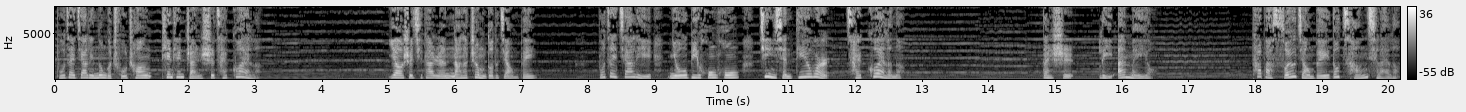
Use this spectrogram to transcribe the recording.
不在家里弄个橱窗天天展示才怪了。要是其他人拿了这么多的奖杯，不在家里牛逼哄哄尽显爹味儿才怪了呢。但是李安没有，他把所有奖杯都藏起来了，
